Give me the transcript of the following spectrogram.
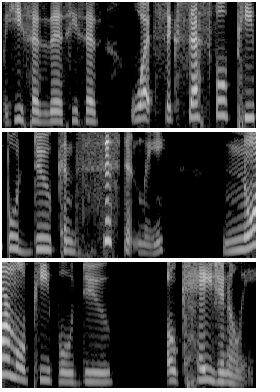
but he says this. He says, what successful people do consistently, normal people do occasionally.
